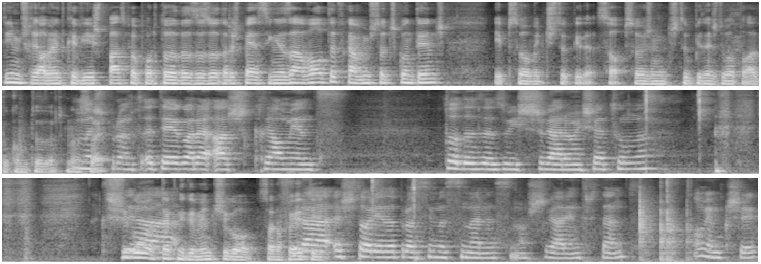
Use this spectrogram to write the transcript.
vimos realmente que havia espaço para pôr todas as outras pecinhas à volta, ficávamos todos contentes e pessoa muito estúpida, só pessoas muito estúpidas do outro lado do computador, não Mas sei. pronto, até agora acho que realmente todas as Wish chegaram, exceto uma. Chegou, será- tecnicamente chegou, só não foi a ti. Será a história da próxima semana se não chegar entretanto. Ou mesmo que chegue.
